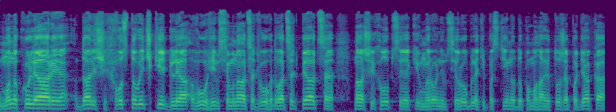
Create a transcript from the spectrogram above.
монокуляри, далі хвостовички для ВОГів 17, ВОГ 25. Це наші хлопці, які в Миронівці роблять і постійно допомагають. Теж подяка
